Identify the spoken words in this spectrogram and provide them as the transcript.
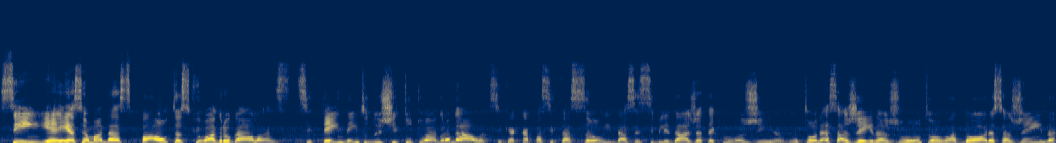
Sim, e essa é uma das pautas que o AgroGalaxy tem dentro do Instituto AgroGalaxy, que é capacitação e da acessibilidade à tecnologia. Eu estou nessa agenda junto, eu adoro essa agenda,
